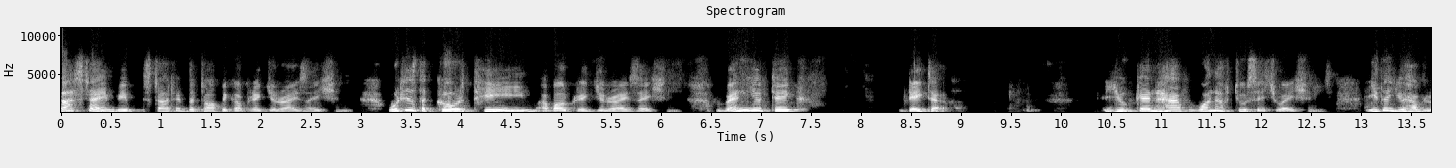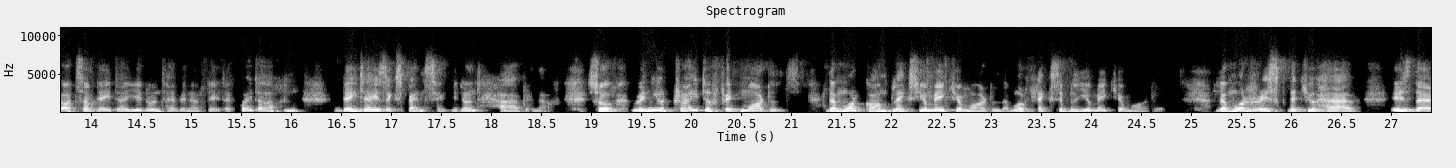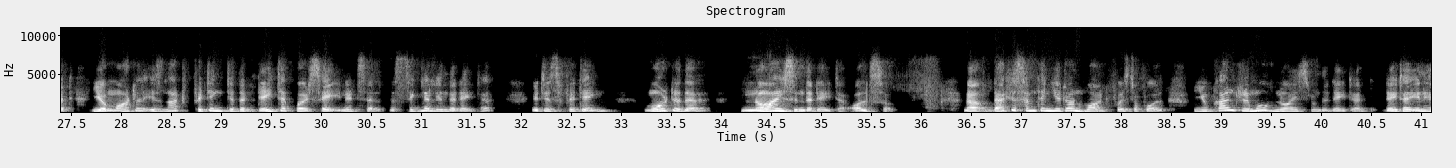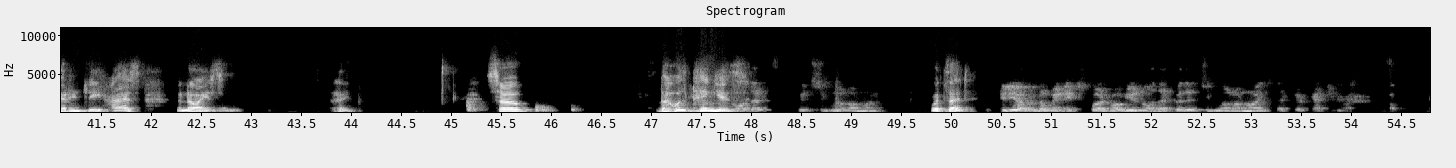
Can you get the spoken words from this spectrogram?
Last time we started the topic of regularization. What is the core theme about regularization? When you take data, you can have one of two situations. Either you have lots of data, you don't have enough data. Quite often, data is expensive, you don't have enough. So when you try to fit models, the more complex you make your model, the more flexible you make your model, the more risk that you have is that your model is not fitting to the data per se in itself, the signal in the data, it is fitting more to the noise in the data also. Now, that is something you don't want. First of all, you can't remove noise from the data. Data inherently has noise, right? So the whole thing is. What's that? Did you have a domain expert? How do you know that whether it's signal or noise that you're catching?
